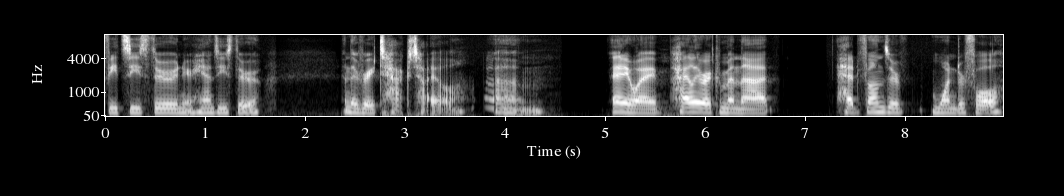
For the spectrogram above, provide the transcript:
feetsies through and your handsies through, and they're very tactile. Um, anyway, highly recommend that. Headphones are wonderful.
